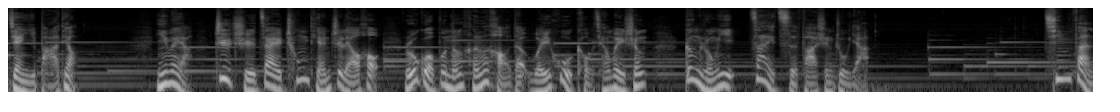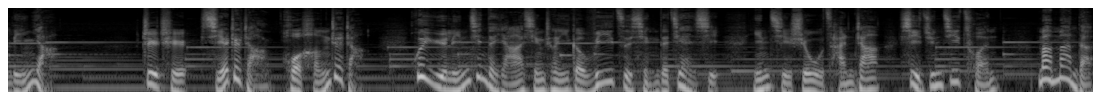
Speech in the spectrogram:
建议拔掉。因为啊，智齿在充填治疗后，如果不能很好的维护口腔卫生，更容易再次发生蛀牙。侵犯邻牙，智齿斜着长或横着长，会与邻近的牙形成一个 V 字形的间隙，引起食物残渣、细菌积存，慢慢的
